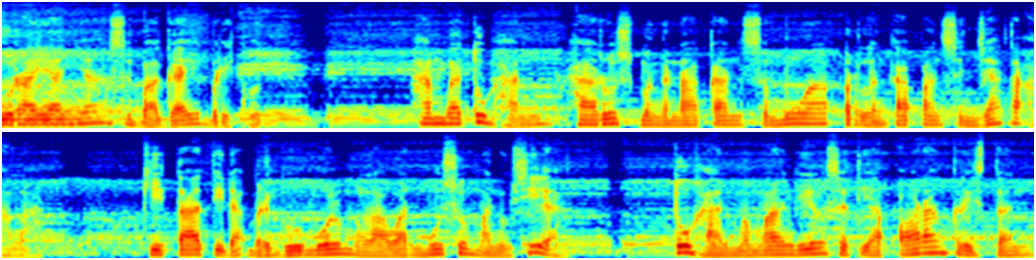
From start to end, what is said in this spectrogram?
Urayanya sebagai berikut hamba Tuhan harus mengenakan semua perlengkapan senjata Allah. Kita tidak bergumul melawan musuh manusia. Tuhan memanggil setiap orang Kristen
